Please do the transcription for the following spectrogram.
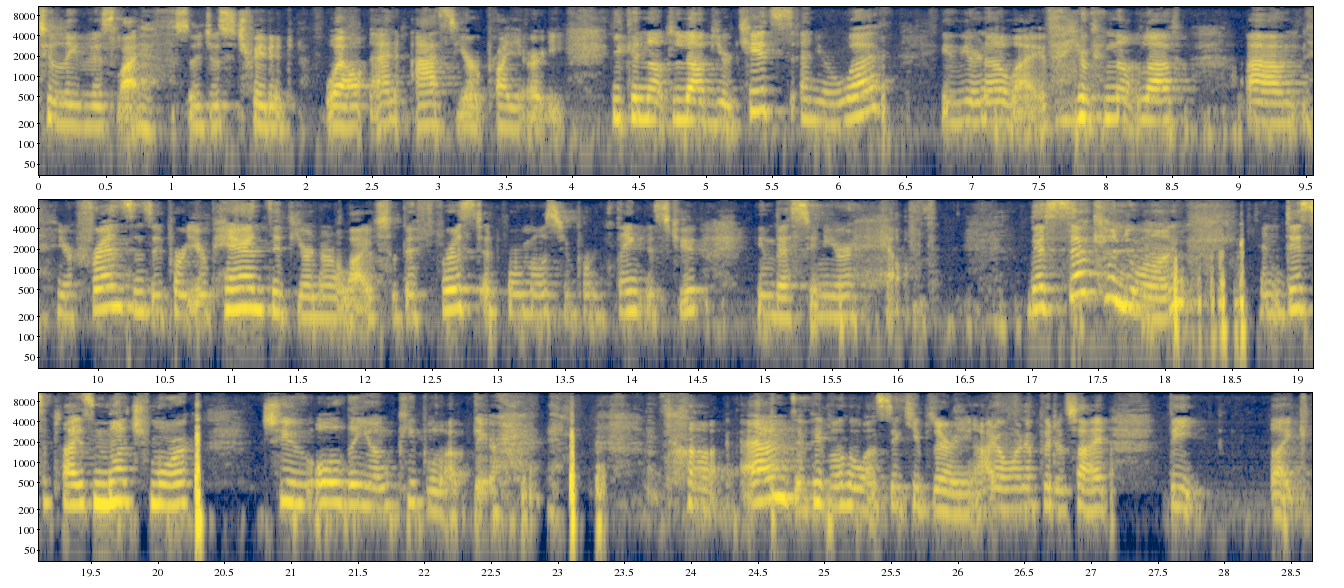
to live this life. So just treat it well and as your priority. You cannot love your kids and your wife if you're not alive. You cannot love um, your friends and support your parents if you're not alive. So, the first and foremost important thing is to invest in your health. The second one, and this applies much more to all the young people out there. and the people who wants to keep learning. I don't want to put aside the like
